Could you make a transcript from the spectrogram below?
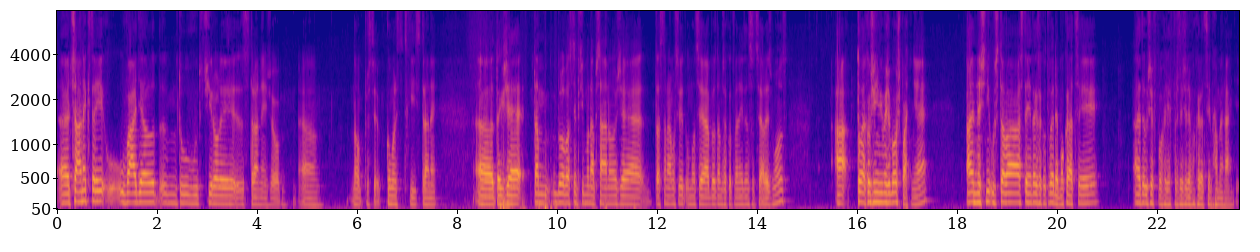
eh, článek, který uváděl hm, tu vůdčí roli strany, že? Eh, no prostě komunistické strany. Eh, takže tam bylo vlastně přímo napsáno, že ta strana musí být u moci a byl tam zakotvený ten socialismus. A to jako všichni víme, že bylo špatně, ale dnešní ústava stejně tak zakotvuje demokracii, ale to už je v pohodě, protože demokracii máme rádi.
